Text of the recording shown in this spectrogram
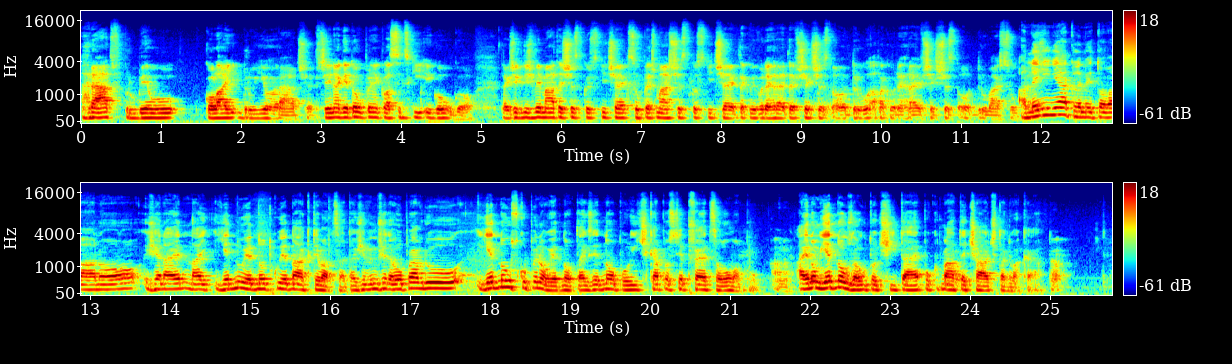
hrát v průběhu kolaj druhého hráče. Protože jinak je to úplně klasický i go, go. Takže když vy máte šest kostiček, soupeř má šest kostiček, tak vy odehrajete všech šest odrů a pak odehraje všech šest odrů váš soupeř. A není nějak limitováno, že na, jednu jednotku jedna aktivace. Takže vy můžete opravdu jednou skupinou jednotek z jednoho políčka prostě přejet celou mapu. Ano. A jenom jednou zautočíte, pokud máte charge, tak dvakrát.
